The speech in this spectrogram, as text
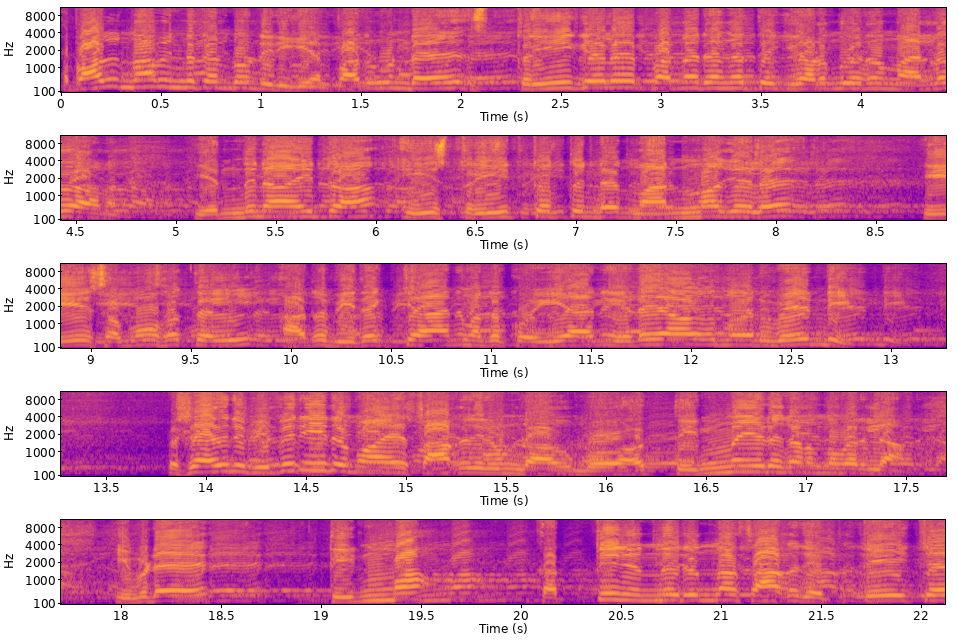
അപ്പൊ അത് നാം ഇന്ന് കണ്ടുകൊണ്ടിരിക്കുക അപ്പൊ അതുകൊണ്ട് സ്ത്രീകളെ പഠനരംഗത്തേക്ക് കടന്നു വരുന്നത് നല്ലതാണ്. എന്തിനായിട്ടാ ഈ സ്ത്രീത്വത്തിന്റെ നന്മകൾ ഈ സമൂഹത്തിൽ അത് വിതയ്ക്കാനും അത് കൊയ്യാനും ഇടയാകുന്നതിന് വേണ്ടി? പക്ഷെ അതിന് വിപരീതമായ സാഹചര്യം ഉണ്ടാകുമ്പോൾ അത് തിന്മയുടെ കടന്നു വരില്ല ഇവിടെ തിന്മ കത്തി നിന്നിരുന്ന സാഹചര്യം. പ്രത്യേകിച്ച്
